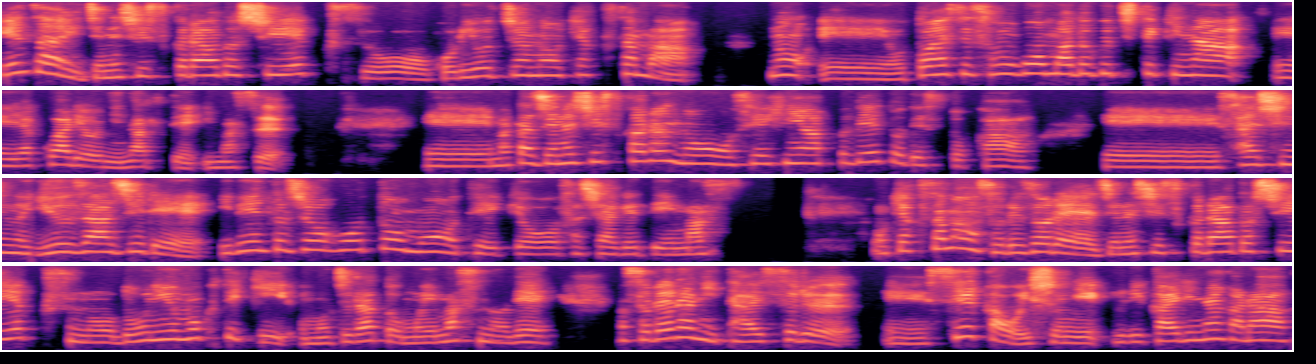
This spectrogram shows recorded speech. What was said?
現在、ジェネシスクラウド CX をご利用中のお客様の、えー、お問い合わせ総合窓口的な、え、役割を担っています。えー、また、ジェネシスからの製品アップデートですとか、えー、最新のユーザー事例、イベント情報等も提供を差し上げています。お客様はそれぞれジェネシスクラウド CX の導入目的をお持ちだと思いますので、それらに対する、成果を一緒に振り返りながら、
